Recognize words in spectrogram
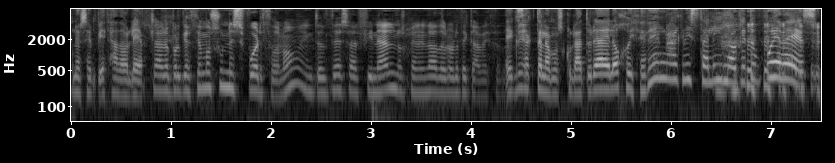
y nos empieza a doler. Claro, porque hacemos un esfuerzo, ¿no? Entonces al final nos genera dolor de cabeza. también. Exacto, la musculatura del ojo dice, venga, cristalino, que tú puedes.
